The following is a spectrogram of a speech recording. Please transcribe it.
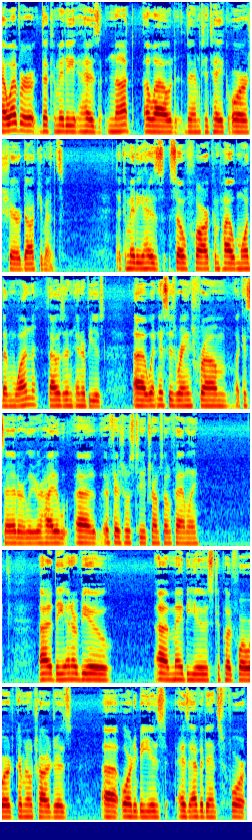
However, the committee has not allowed them to take or share documents. The committee has so far compiled more than 1,000 interviews uh, witnesses range from, like I said earlier, high uh, officials to Trump's own family. Uh, the interview uh, may be used to put forward criminal charges uh, or to be used as evidence for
